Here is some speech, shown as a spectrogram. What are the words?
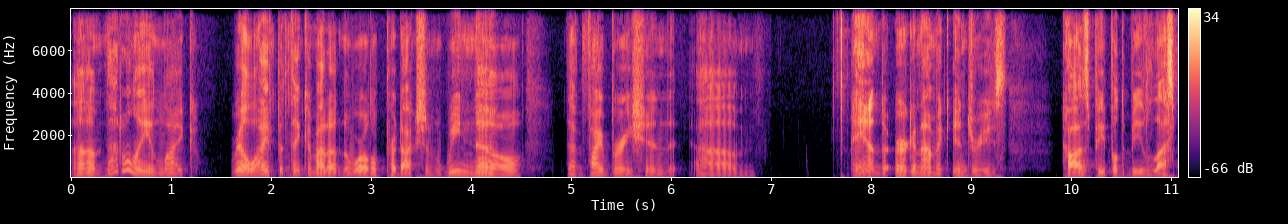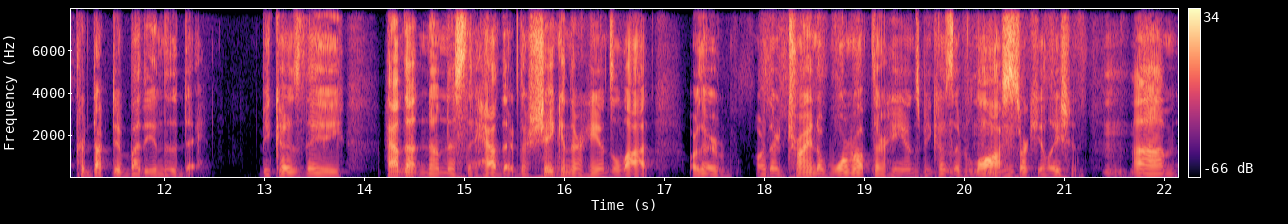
um, not only in like real life, but think about it in the world of production. We know that vibration um, and ergonomic injuries cause people to be less productive by the end of the day because they have that numbness. They have that. They're shaking their hands a lot, or they're or they're trying to warm up their hands because they've lost circulation. Um,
